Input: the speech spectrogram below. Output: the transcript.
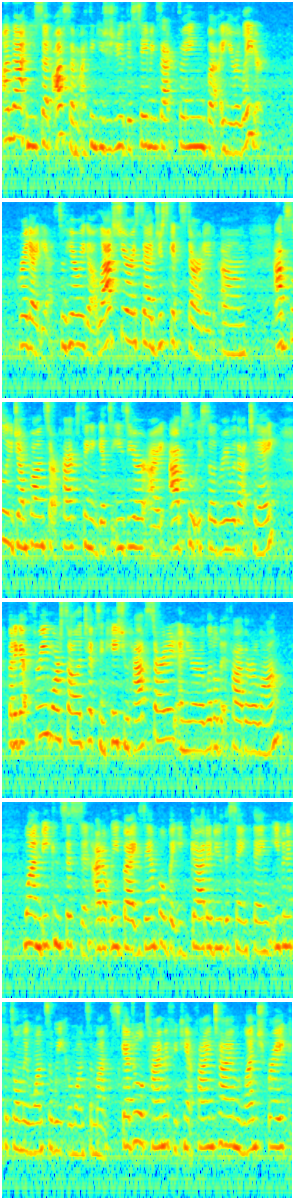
on that. And he said, awesome, I think you should do the same exact thing but a year later. Great idea. So here we go. Last year I said just get started. Um, absolutely jump on, start practicing, it gets easier. I absolutely still agree with that today. But I got three more solid tips in case you have started and you're a little bit farther along. One, be consistent. I don't lead by example, but you gotta do the same thing, even if it's only once a week or once a month. Schedule time if you can't find time, lunch break,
